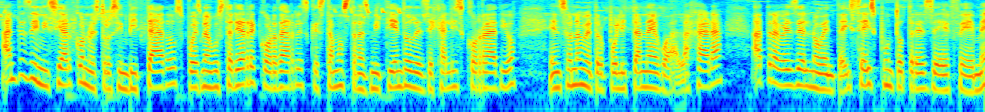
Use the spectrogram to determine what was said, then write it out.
Antes de iniciar con nuestros invitados, pues me gustaría recordarles que estamos transmitiendo desde Jalisco Radio en zona metropolitana de Guadalajara a través del 96.3 de FM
